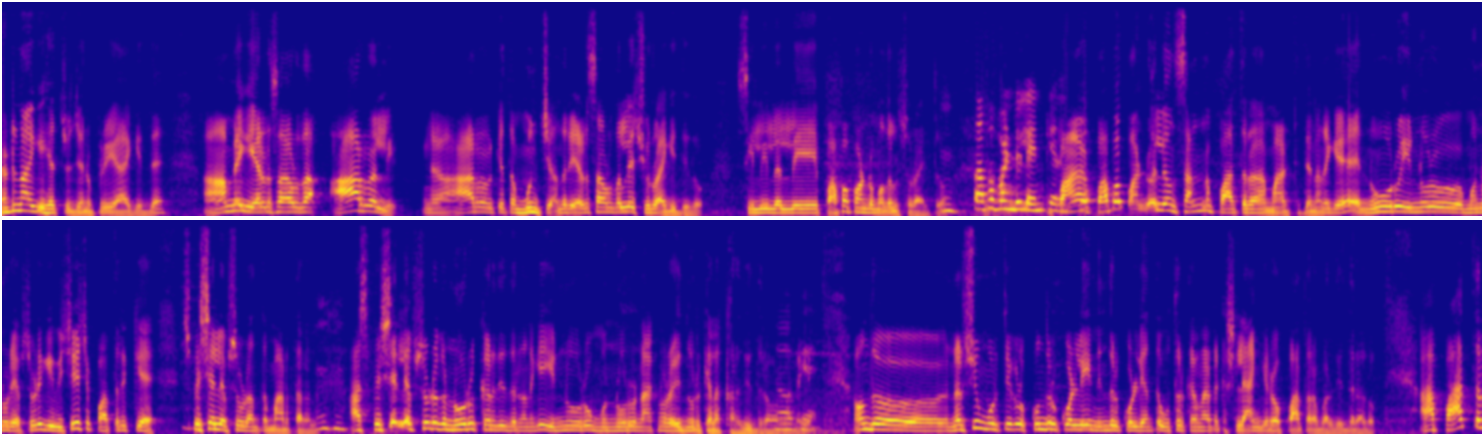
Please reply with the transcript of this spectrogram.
ನಟನಾಗಿ ಹೆಚ್ಚು ಜನಪ್ರಿಯ ಆಗಿದ್ದೆ ಆಮೇಲೆ ಎರಡು ಸಾವಿರದ ಆರರಲ್ಲಿ ಆರಕ್ಕಿಂತ ಮುಂಚೆ, ಅಂದರೆ ಎರಡು ಸಾವಿರದಲ್ಲೇ ಶುರು ಆಗಿದ್ದಿದ್ದು ಸಿಲ್ಲಿಲಲ್ಲಿ ಪಾಪ ಪಾಂಡು ಮೊದಲು ಶುರು ಆಯಿತು ಪಾಪ ಪಾಂಡು ಏನ್ ಪಾಪ ಪಾಂಡು ಅಲ್ಲಿ ಒಂದು ಸಣ್ಣ ಪಾತ್ರ ಮಾಡ್ತಿದ್ದೆ ನನಗೆ. ನೂರು ಇನ್ನೂರು ಮುನ್ನೂರು ಈ ವಿಶೇಷ ಪಾತ್ರಕ್ಕೆ ಸ್ಪೆಷಲ್ ಎಪಿಸೋಡ್ ಅಂತ ಮಾಡ್ತಾರಲ್ಲ. ಆ ಸ್ಪೆಷಲ್ ಎಪಿಸೋಡ್ಗೆ ನೂರು ಕರೆದಿದ್ರು ನನಗೆ ಇನ್ನೂರು ಮುನ್ನೂರು ನಾಲ್ಕುನೂರು ಐದುನೂರಕ್ಕೆಲ್ಲ ಕರೆದಿದ್ರು ಅವ್ರು ನನಗೆ. ಒಂದು ನರಸಿಂಹಮೂರ್ತಿಗಳು ಕುಂದ್ರಕೊಳ್ಳಿ ನಿಂದ್ರಕೊಳ್ಳಿ ಅಂತ ಉತ್ತರ ಕರ್ನಾಟಕ ಸ್ಲ್ಯಾಂಗ್ ಇರೋ ಪಾತ್ರ ಬರೆದಿದ್ರು ಅದು. ಆ ಪಾತ್ರ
